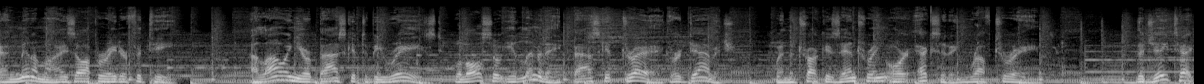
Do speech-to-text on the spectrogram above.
and minimize operator fatigue. Allowing your basket to be raised will also eliminate basket drag or damage when the truck is entering or exiting rough terrain. The J-Tech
